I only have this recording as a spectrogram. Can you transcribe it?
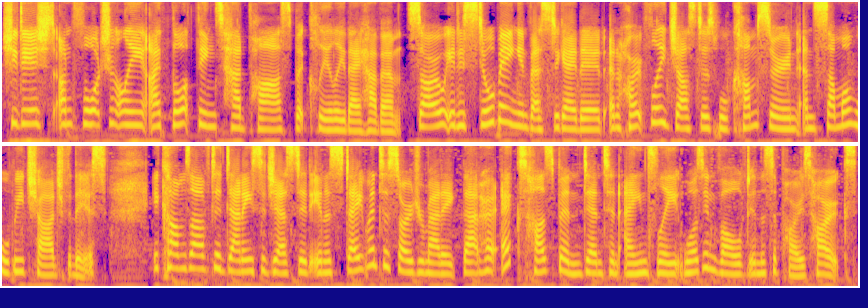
She dished, Unfortunately, I thought things had passed, but clearly they haven't. So it is still being investigated, and hopefully justice will come soon and someone will be charged for this. It comes after Dannii suggested in a statement to So Dramatic that her ex husband, Denton Ainsley, was involved in the supposed hoax.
